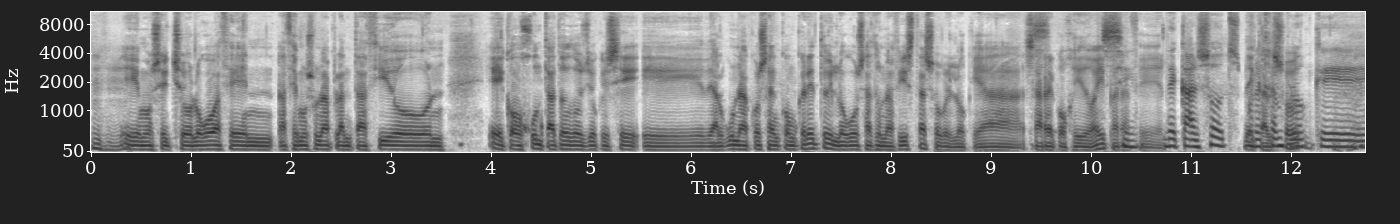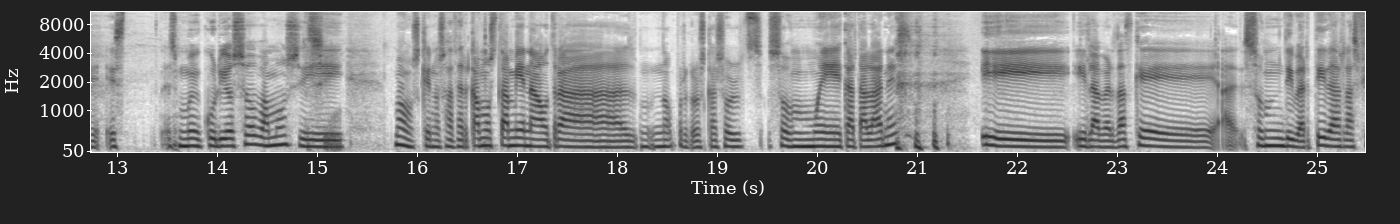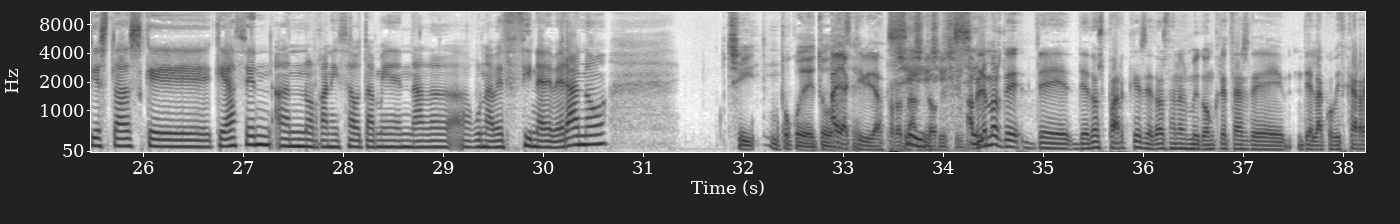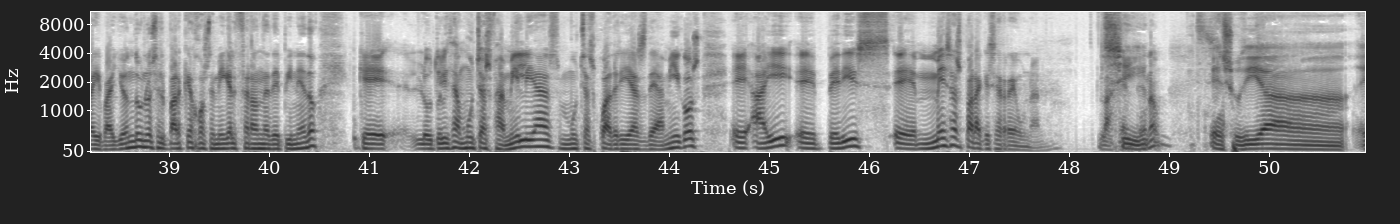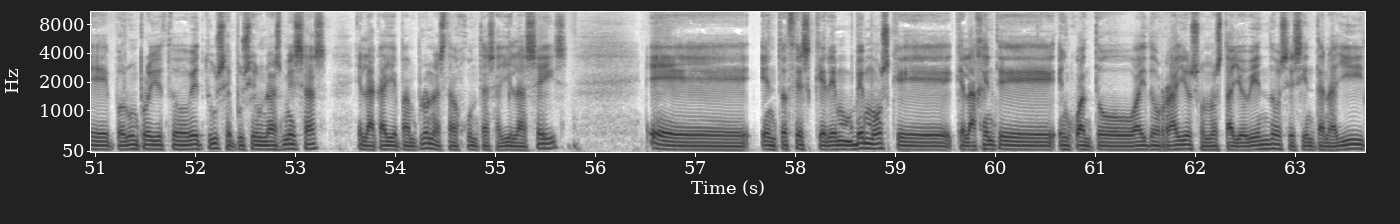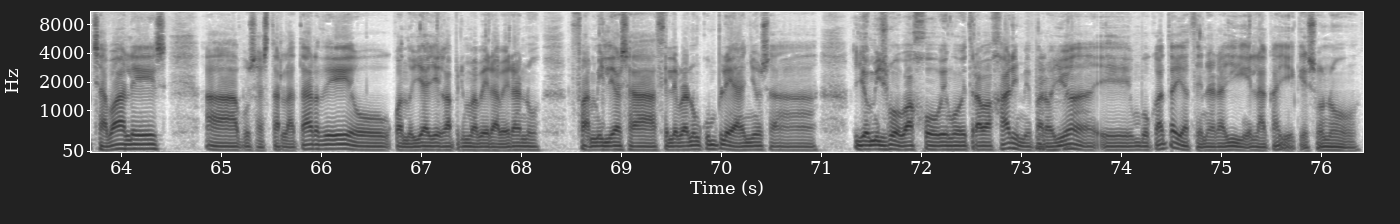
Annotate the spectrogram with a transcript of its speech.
Uh -huh. eh, hemos hecho, luego hacen, hacemos una plantación eh, conjunta todos, yo que sé, eh, de alguna cosa en concreto y luego se hace una fiesta sobre lo que ha, se ha recogido ahí para sí, hacer. De calzots, por ejemplo, que uh -huh. es, es, muy curioso, vamos, y. Sí vamos, que nos acercamos también a otras, ¿no? Porque los calzots son muy catalanes Y, y, la verdad que ah, son divertidas las fiestas que, que hacen. Han organizado también alguna vez cine de verano. Sí, un poco de todo. Hay hace. actividad, por lo sí, tanto. Sí, sí, Hablemos de, de, de, dos parques, de dos zonas muy concretas de, de, la Covizcarra y Bayondo. Uno es el Parque José Miguel Fernández de Pinedo, que lo utilizan muchas familias, muchas cuadrillas de amigos. Eh, ahí eh, pedís eh, mesas para que se reúnan. La sí, gente, ¿no? en su día, eh, por un proyecto Betu, se pusieron unas mesas en la calle Pamplona, están juntas allí las seis. Eh, entonces queremos, vemos que, que, la gente, en cuanto hay dos rayos o no está lloviendo, se sientan allí, chavales, a, pues a estar la tarde o cuando ya llega primavera, verano, familias a celebrar un cumpleaños. A, yo mismo bajo, vengo de trabajar y me paro uh -huh. yo a, eh, un bocata y a cenar allí en la calle, que eso no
